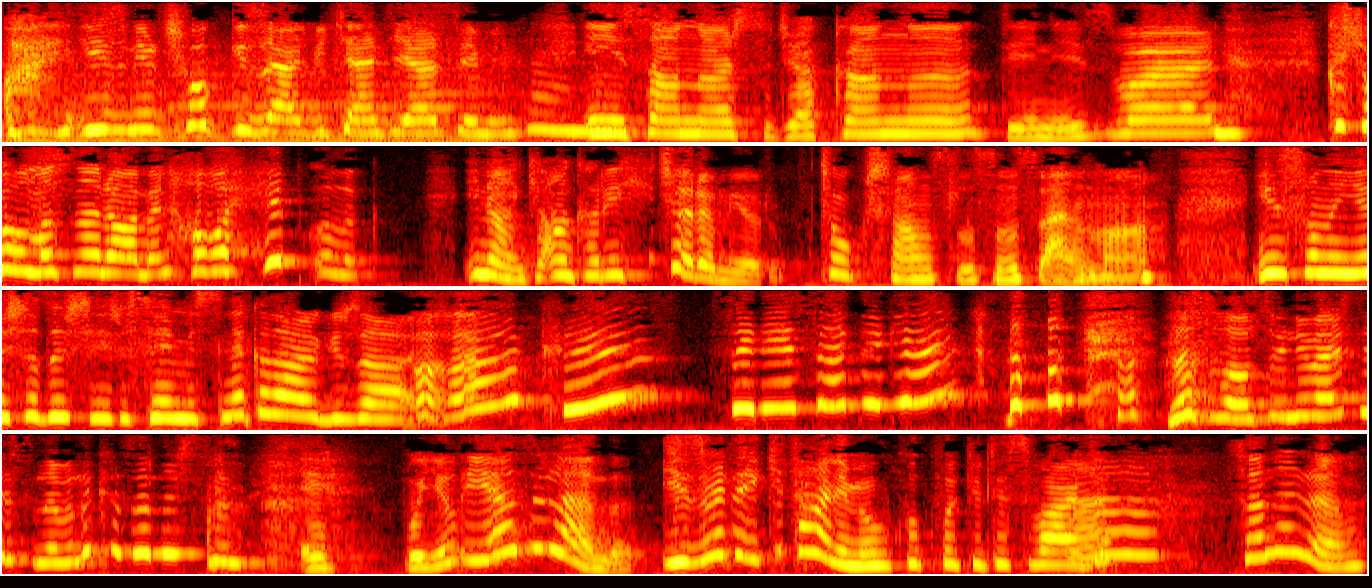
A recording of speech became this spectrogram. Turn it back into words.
Ay, İzmir çok güzel bir kent Yasemin. İnsanlar sıcakkanlı, deniz var. Kış olmasına rağmen hava hep ılık. İnan ki Ankara'yı hiç aramıyorum. Çok şanslısın Selma. İnsanın yaşadığı şehri sevmesi ne kadar güzel. Aa kız, seneye sen de gel. Nasıl olsa üniversite sınavını kazanırsın. Eh, bu yıl iyi hazırlandın. İzmir'de iki tane mi hukuk fakültesi vardı? Ha, sanırım.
